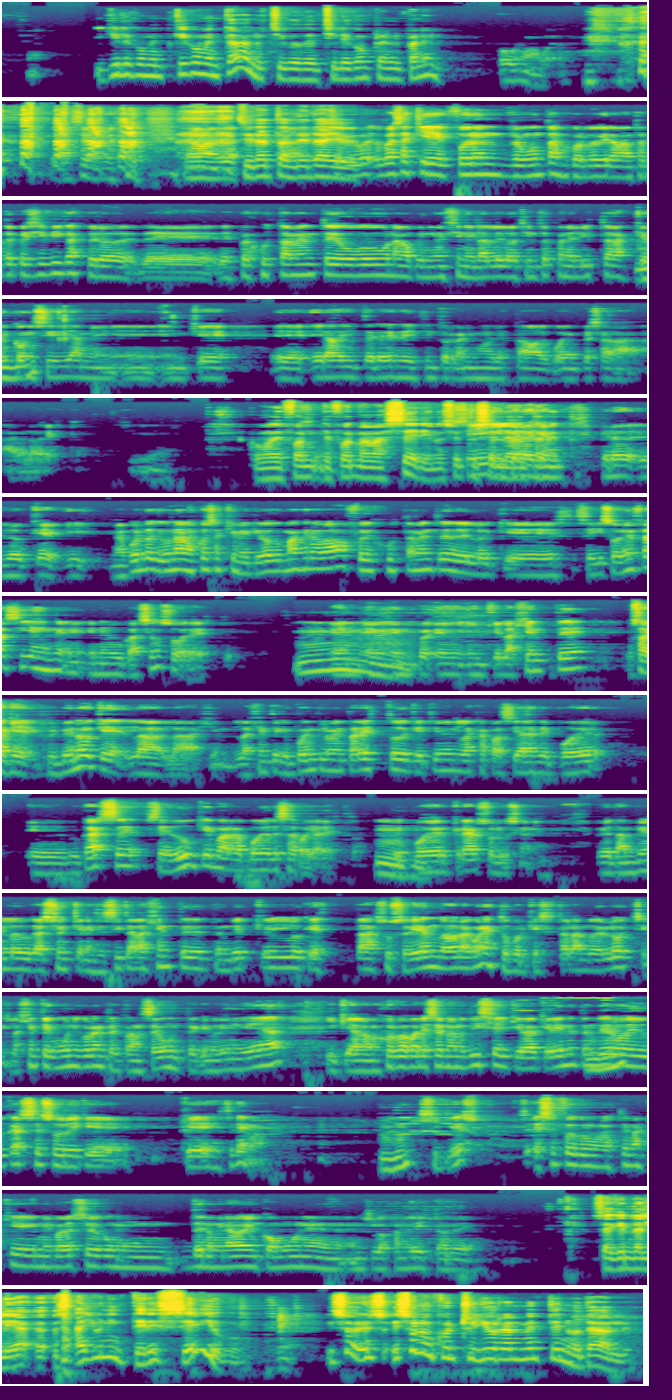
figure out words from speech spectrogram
¿Y qué, le qué comentaban los chicos de Chile Compra en el panel? Oh, no me no, tanto al detalle. Lo que pasa es que fueron preguntas, me acuerdo que eran bastante específicas, pero de, después justamente hubo una opinión general de los distintos panelistas que coincidían en, que eh, era de interés de distintos organismos del Estado de poder empezar a, a evaluar esto. como de, forma de forma más seria, ¿no es cierto? Sí, Ese pero, que- levantamiento. pero lo que y me acuerdo que una de las cosas que me quedó más grabado fue justamente de lo que se hizo énfasis en, en- en educación sobre esto. Mm. En, en- en- en- en que la gente, o sea, que primero que la, la la gente que puede implementar esto, y que tiene las capacidades de poder eh, educarse, se eduque para poder desarrollar esto, de Ujú. poder crear soluciones. Pero también la educación que necesita la gente de entender qué es lo que está sucediendo ahora con esto, porque se está hablando de blockchain. La gente común y corriente, el transeúnte que no tiene idea y que a lo mejor va a aparecer una noticia y que va a querer entender o educarse sobre qué, qué es este tema. Ujú. Así que eso. Ese fue como uno de los temas que me pareció como un denominador en común en- entre los panelistas de, O sea que en realidad hay un interés serio. Eso, eso, eso lo encuentro yo realmente notable.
